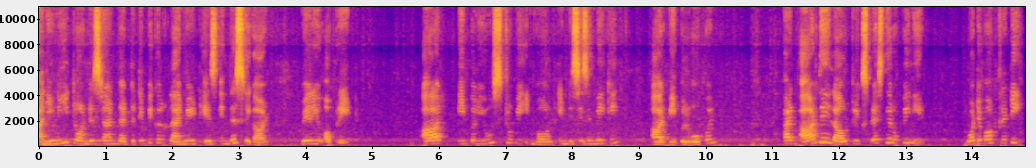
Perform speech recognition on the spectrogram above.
and you need to understand that the typical climate is in this regard where you operate. Are people used to be involved in decision making? Are people open? And are they allowed to express their opinion? What about critique?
